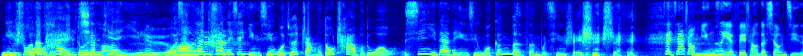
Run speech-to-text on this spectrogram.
你说的太对了，千篇一律。我现在看那些影星，我觉得长得都差不多。新一代的影星，我根本分不清谁是谁。再加上名字也非常的相近。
